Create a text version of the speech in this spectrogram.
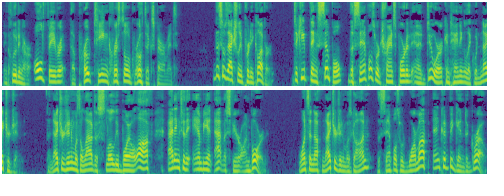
including our old favorite, the protein crystal growth experiment. This was actually pretty clever. To keep things simple, the samples were transported in a dewar containing liquid nitrogen. The nitrogen was allowed to slowly boil off, adding to the ambient atmosphere on board. Once enough nitrogen was gone, the samples would warm up and could begin to grow.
